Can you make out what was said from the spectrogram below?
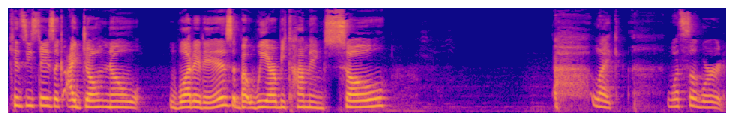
Kids these days, like, I don't know what it is, but we are becoming so like what's the word?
